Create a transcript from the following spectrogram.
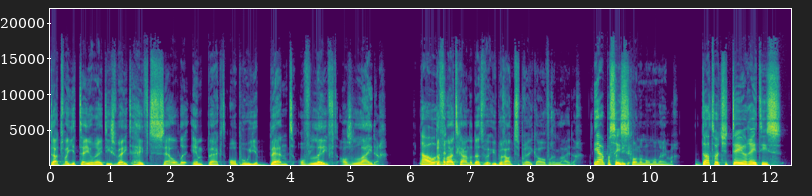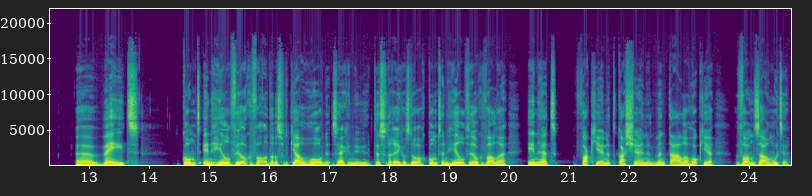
dat wat je theoretisch weet, heeft zelden impact op hoe je bent of leeft als leider. nou, Ervan uitgaande dat we überhaupt spreken over een leider. ja, En precies. niet gewoon een ondernemer. dat wat je theoretisch eh, weet, komt in heel veel gevallen, dat is wat ik jou hoorde zeggen nu, tussen de regels door, komt in heel veel gevallen in het vakje, in het kastje, in het mentale hokje van zou moeten.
